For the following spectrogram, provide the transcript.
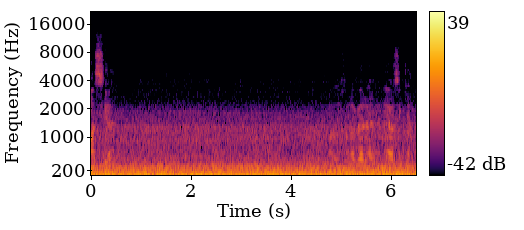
Amasya. Ondan sonra Berlin, Erzincan.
